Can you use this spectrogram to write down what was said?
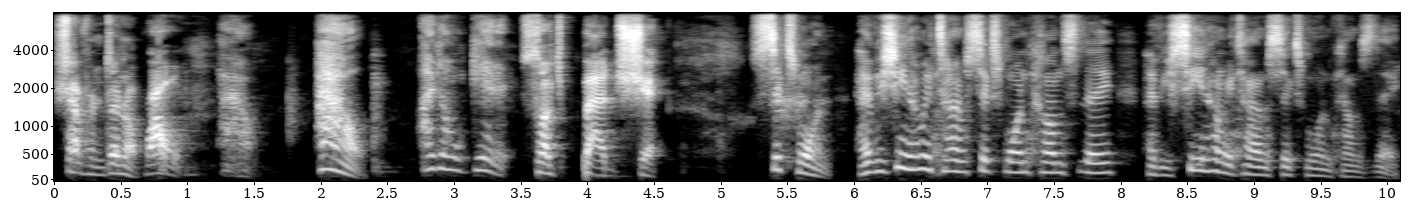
sevens in a row. how how i don't get it Such bad shit. six one have you seen how many times six one comes today have you seen how many times six one comes today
